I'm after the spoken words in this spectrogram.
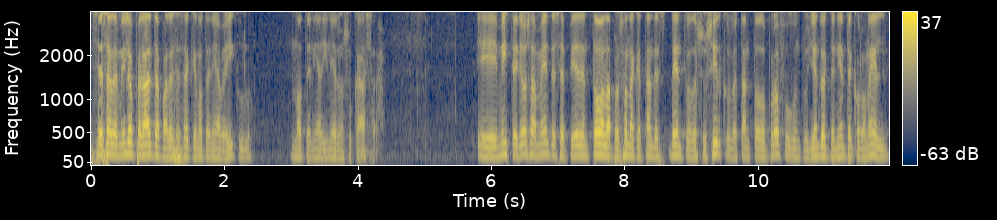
César Emilio Peralta parece ser que no tenía vehículo, no tenía dinero en su casa. Eh, misteriosamente se pierden todas las personas que están dentro de su círculo, están todos prófugos, incluyendo el teniente coronel,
